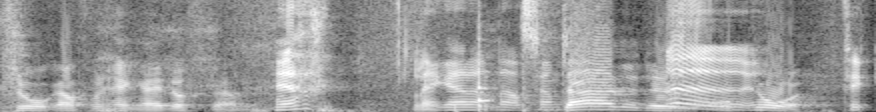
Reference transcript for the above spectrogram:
Frågan får hänga i luften. Ja, lägga den där sen. Där är du. Och då. Fick...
